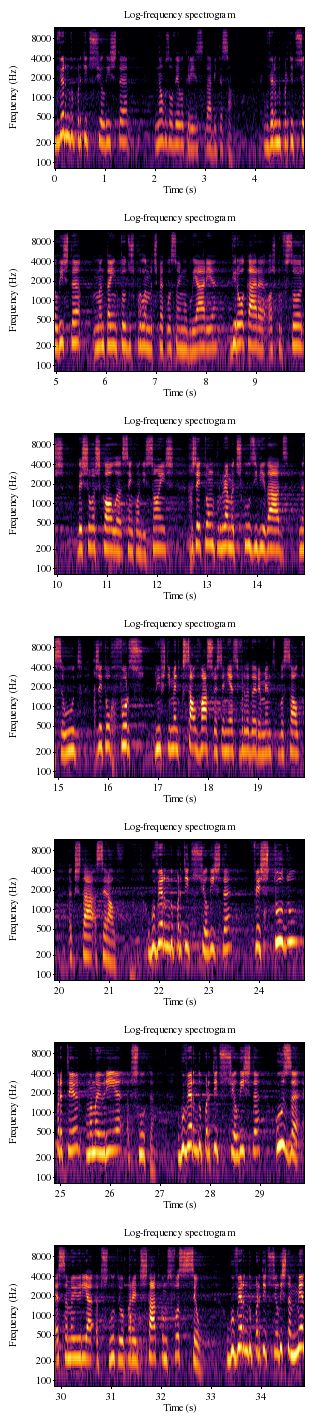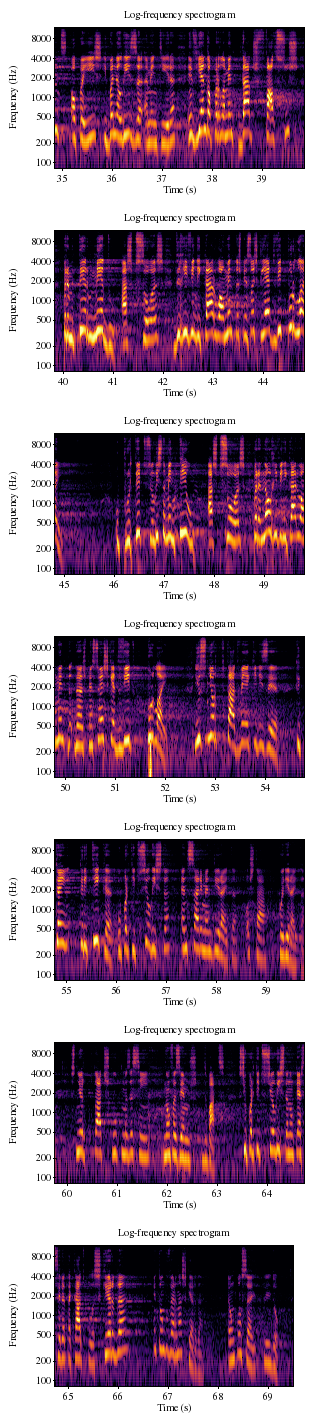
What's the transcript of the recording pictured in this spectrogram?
O governo do Partido Socialista não resolveu a crise da habitação. O governo do Partido Socialista mantém todos os problemas de especulação imobiliária, virou a cara aos professores, deixou a escola sem condições, rejeitou um programa de exclusividade na saúde, rejeitou o reforço do investimento que salvasse o SNS verdadeiramente do assalto a que está a ser alvo. O governo do Partido Socialista fez tudo para ter uma maioria absoluta. O governo do Partido Socialista usa essa maioria absoluta e o aparelho de Estado como se fosse seu. O governo do Partido Socialista mente ao país e banaliza a mentira, enviando ao Parlamento dados falsos para meter medo às pessoas de reivindicar o aumento das pensões que lhe é devido por lei. O Partido Socialista mentiu às pessoas para não reivindicar o aumento das pensões que é devido por lei. E o senhor deputado vem aqui dizer que quem critica o Partido Socialista é necessariamente de direita, ou está com a direita. Senhor deputado, desculpe, mas assim não fazemos debate. Se o Partido Socialista não quer ser atacado pela esquerda, então governa à esquerda. É um conselho que lhe dou.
